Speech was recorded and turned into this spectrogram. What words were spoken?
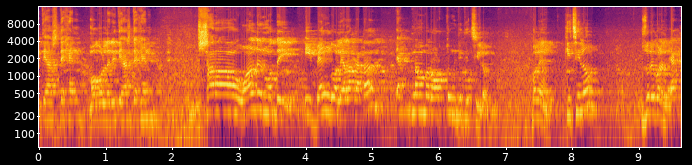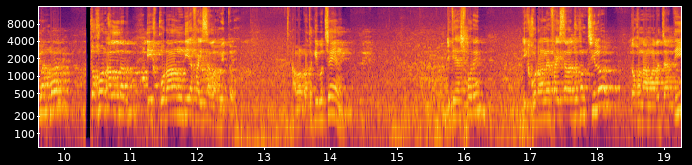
ইতিহাস দেখেন মোগলের ইতিহাস দেখেন। সারা ওয়ার্ল্ডের মধ্যেই এই বেঙ্গল এলাকাটা এক নম্বর অর্থনীতিতে ছিল। বলেন, কি ছিল? জোরে বলেন, এক নম্বর। তখন আল্লাহর এই কোরআন দিয়ে ফাইসালা হইতো। আমার কথা কি বলছেন ইতিহাস পড়েন। এই কোরআনের ফাইসালা যখন ছিল, তখন আমার জাতি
